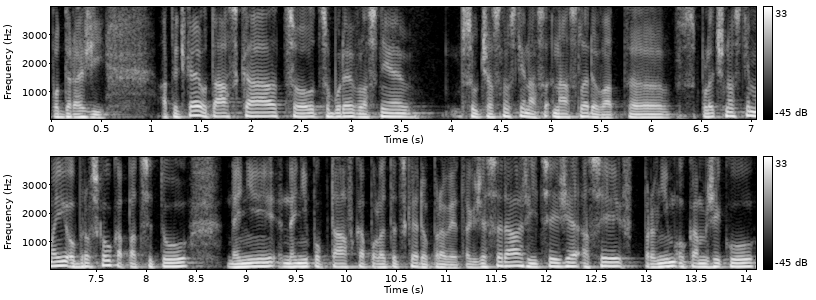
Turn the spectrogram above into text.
podraží. A teďka je otázka, co, co bude vlastně v současnosti následovat. Eh, společnosti mají obrovskou kapacitu, není, není poptávka po letecké dopravě, takže se dá říci, že asi v prvním okamžiku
